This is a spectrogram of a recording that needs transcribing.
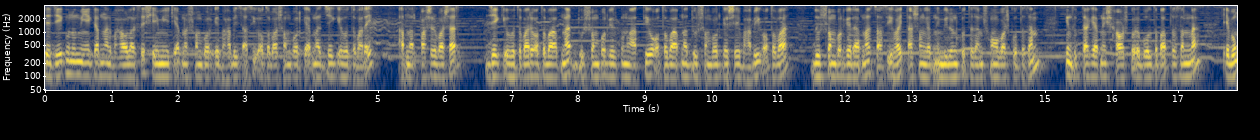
যে যে কোনো মেয়েকে আপনার ভালো লাগছে, সেই মেয়েটি আপনার সম্পর্কে ভাবি, চাষি অথবা সম্পর্কে আপনার যে কেউ হতে পারে, আপনার পাশের বাসার যে কেউ হতে পারে, অথবা আপনার দুঃসম্পর্কের কোনো আত্মীয়, অথবা আপনার দুঃসম্পর্কের সে ভাবি, অথবা দুঃসম্পর্কের আপনার চাষি হয়, তার সঙ্গে আপনি মিলন করতে চান, সমাবাস করতে চান, কিন্তু তাকে আপনি সাহস করে বলতে পারতেছেন না, এবং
